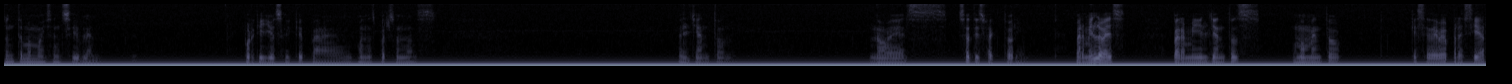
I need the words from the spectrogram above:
Un tema muy sensible. porque yo sé que para algunas personas el llanto no es satisfactorio. Para mí lo es. Para mí el llanto es un momento que se debe apreciar,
